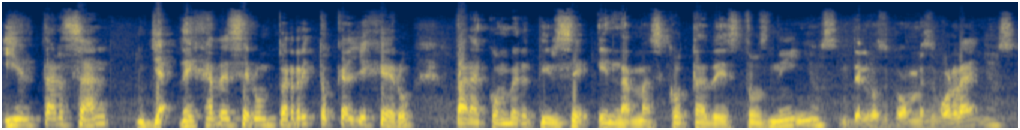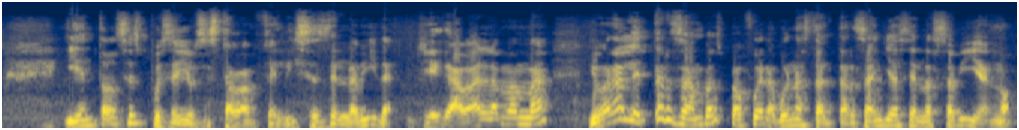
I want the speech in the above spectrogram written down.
y el Tarzán ya deja de ser un perrito callejero para convertirse en la mascota de estos niños, de los Gómez Bolaños. Y entonces, pues ellos estaban felices de la vida. Llegaba la mamá y órale, Tarzán, vas para afuera. Bueno, hasta el Tarzán ya se la sabía, ¿no?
